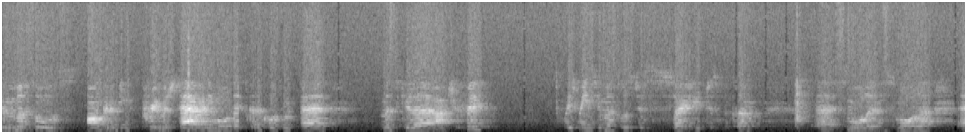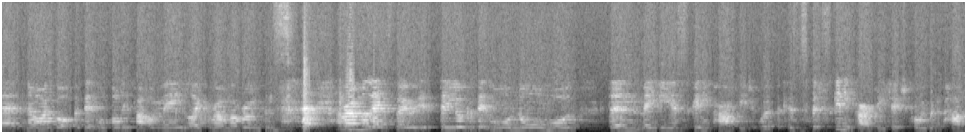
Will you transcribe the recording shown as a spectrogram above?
your muscles aren't going to be pretty much there anymore. That's going to cause uh, muscular atrophy, which means your muscles just slowly just become uh, smaller and smaller. Uh, now I've got a bit more body fat on me, like around my rump and around my legs, so it, they look a bit more normal than maybe a skinny paraplegic would, because a skinny paraplegic probably wouldn't have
